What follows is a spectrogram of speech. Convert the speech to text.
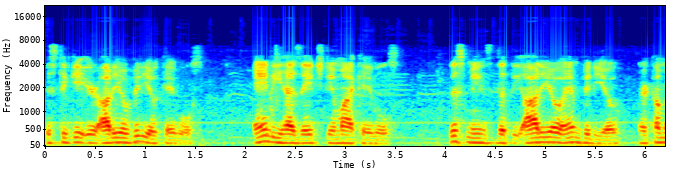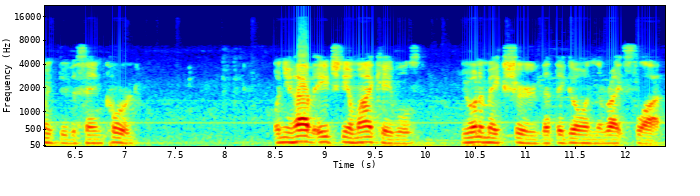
is to get your audio video cables. Andy has HDMI cables. This means that the audio and video are coming through the same cord. When you have HDMI cables, you want to make sure that they go in the right slot.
